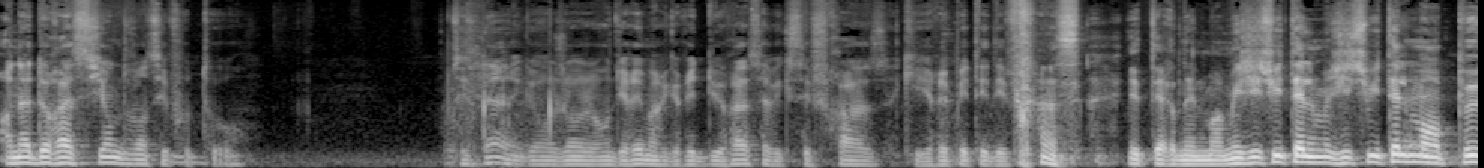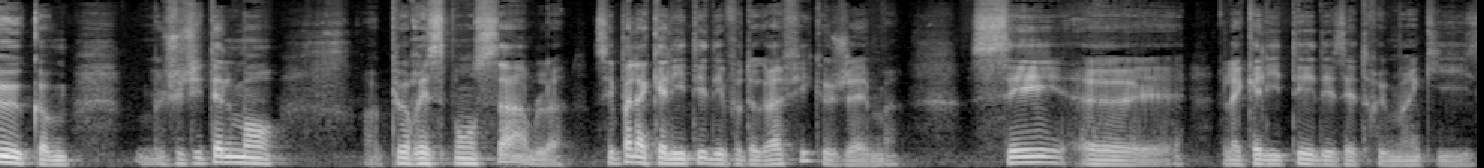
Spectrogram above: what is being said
en adoration devant ces photos. C'est dingue, on, dirait Marguerite Duras avec ses phrases, qui répétait des phrases éternellement. Mais j'y suis tellement, j'y suis tellement peu comme, je suis tellement peu responsable. C'est pas la qualité des photographies que j'aime, c'est euh, la qualité des êtres humains qui,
